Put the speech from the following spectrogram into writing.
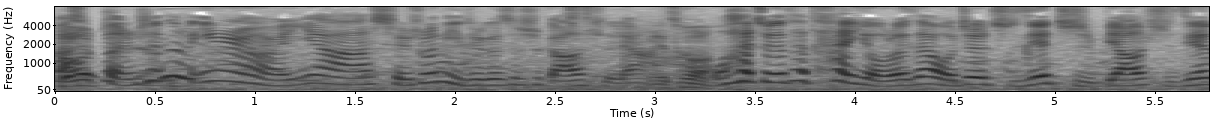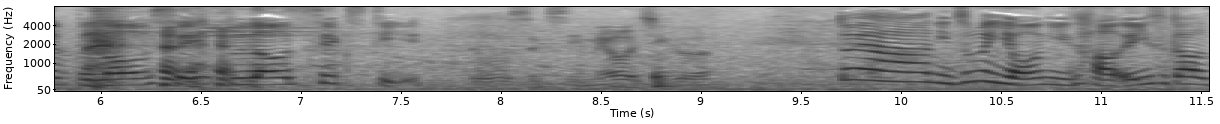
而且本身就是因人而异啊，谁说你这个就是高质量啊、没错我还觉得他太油了，在我这直接指标直接 below six below sixty。below sixty 没有几个，对啊，你这么油，你好意思告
